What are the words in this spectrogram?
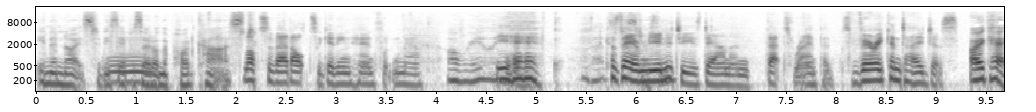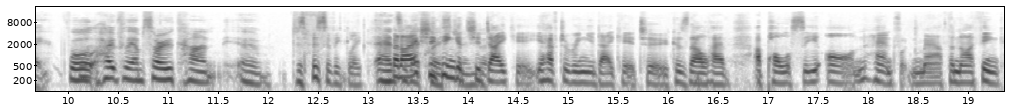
in the notes to this Mm. episode on the podcast. Lots of adults are getting hand, foot, and mouth. Oh, really? Yeah, because their immunity is down, and that's rampant. It's very contagious. Okay. Well, hopefully, I'm sorry we can't uh, specifically. but I actually think it's your but- daycare. You have to ring your daycare too because they'll have a policy on hand, foot, and mouth. And I think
